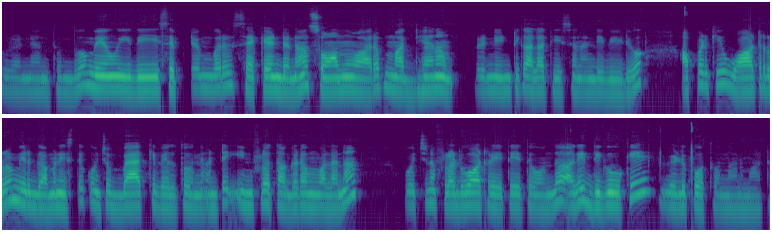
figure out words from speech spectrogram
చూడండి ఎంత ఉందో. మేము ఇది సెప్టెంబర్ సెకండ్న సోమవారం మధ్యాహ్నం రెండింటికి అలా తీసానండి వీడియో. అప్పటికి వాటర్ మీరు గమనిస్తే కొంచెం బ్యాక్కి వెళ్తుంది. అంటే ఇన్ఫ్లో తగ్గడం వలన వచ్చిన ఫ్లడ్ వాటర్ ఏదైతే ఉందో అది దిగువకి వెళ్ళిపోతుంది అనమాట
